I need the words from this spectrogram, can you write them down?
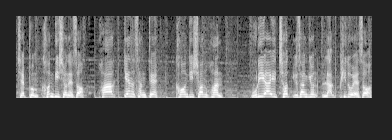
제품 컨디션에서 확 깬 상태 컨디션 환 우리 아이 첫 유산균 락피도에서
